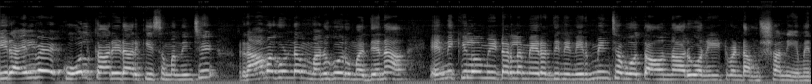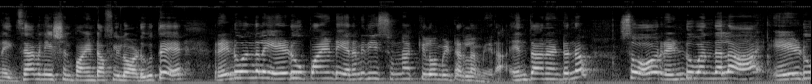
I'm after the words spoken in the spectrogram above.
ఈ రైల్వే కోల్ కారిడార్కి సంబంధించి రామగుండం మనుగూరు మధ్యన ఎన్ని కిలోమీటర్ల మేర దీన్ని నిర్మించబోతా ఉన్నారు అనేటువంటి అంశాన్ని ఏమైనా ఎగ్జామినేషన్ పాయింట్ ఆఫ్ వ్యూలో అడిగితే రెండు వందల ఏడు పాయింట్ ఎనిమిది సున్నా కిలోమీటర్ల మేర. ఎంత అని అంటున్నాం సో రెండు వందల ఏడు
